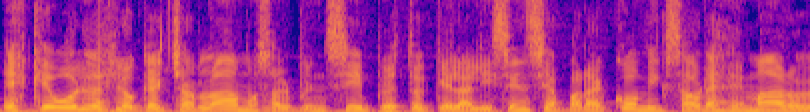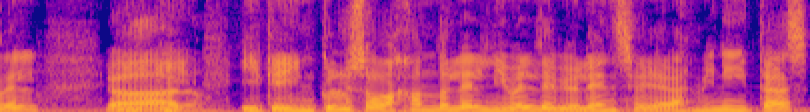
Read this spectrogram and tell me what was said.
Es que, boludo, es lo que charlábamos al principio. Esto de que la licencia para cómics ahora es de Marvel. y- Claro. Y, y que incluso bajándole el nivel de violencia y a las minitas,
